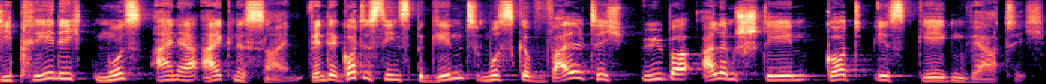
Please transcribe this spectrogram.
Die Predigt muss ein Ereignis sein. Wenn der Gottesdienst beginnt, muss gewaltig über allem stehen, Gott ist gegenwärtig.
